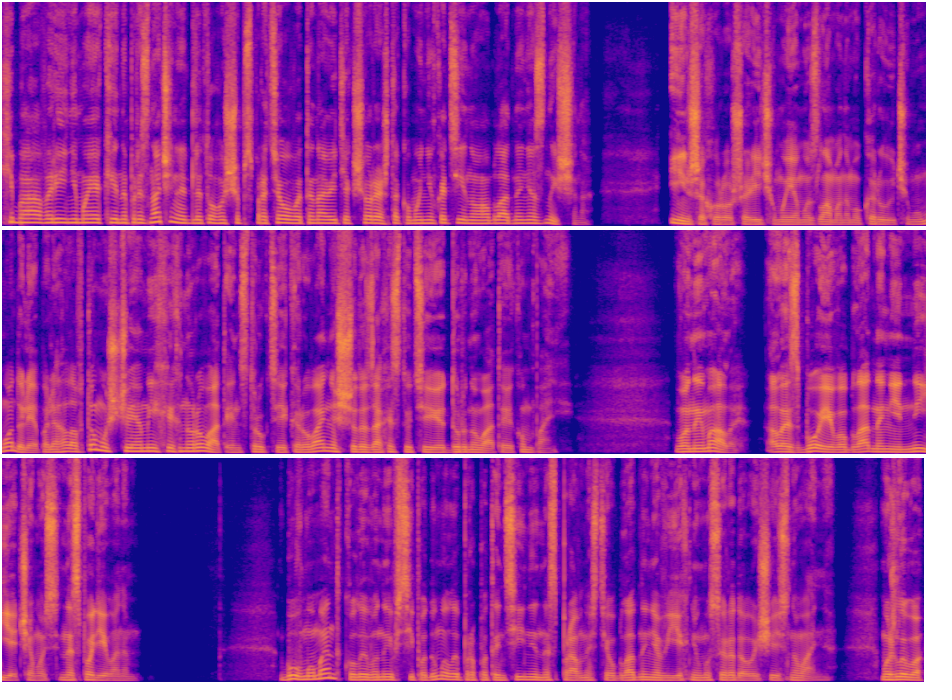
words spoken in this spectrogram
Хіба аварійні маяки не призначені для того, щоб спрацьовувати навіть якщо решта комунікаційного обладнання знищена? Інша хороша річ у моєму зламаному керуючому модулі полягала в тому, що я міг ігнорувати інструкції керування щодо захисту цієї дурнуватої компанії. Вони мали, але збої в обладнанні не є чимось несподіваним. Був момент, коли вони всі подумали про потенційні несправності обладнання в їхньому середовищі існування можливо,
